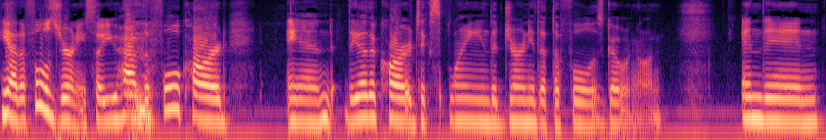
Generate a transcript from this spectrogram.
yeah, the Fool's Journey. So you have the Fool card, and the other cards explain the journey that the Fool is going on. And then,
